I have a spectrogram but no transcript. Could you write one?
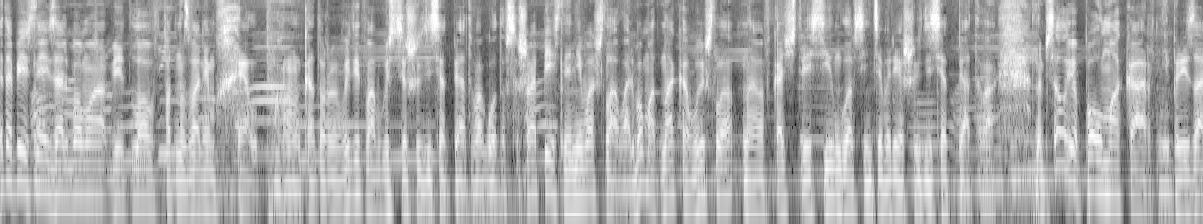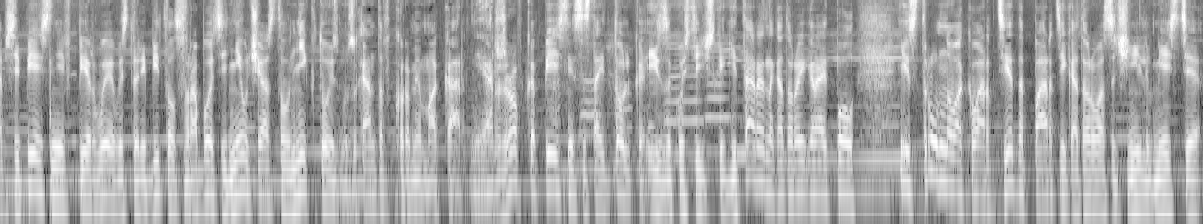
Это песня из альбома Битлов под названием «Help», который выйдет в августе 65 года. В США песня не вошла в альбом, однако вышла э, в качестве сингла в сентябре 65-го. Написал ее Пол Маккартни. При записи песни впервые в истории Битлз в работе не участвовал никто из музыкантов, кроме Маккартни. Аранжировка песни состоит только из акустической гитары, на которой играет Пол, и струнного квартета, партии которого сочинили вместе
